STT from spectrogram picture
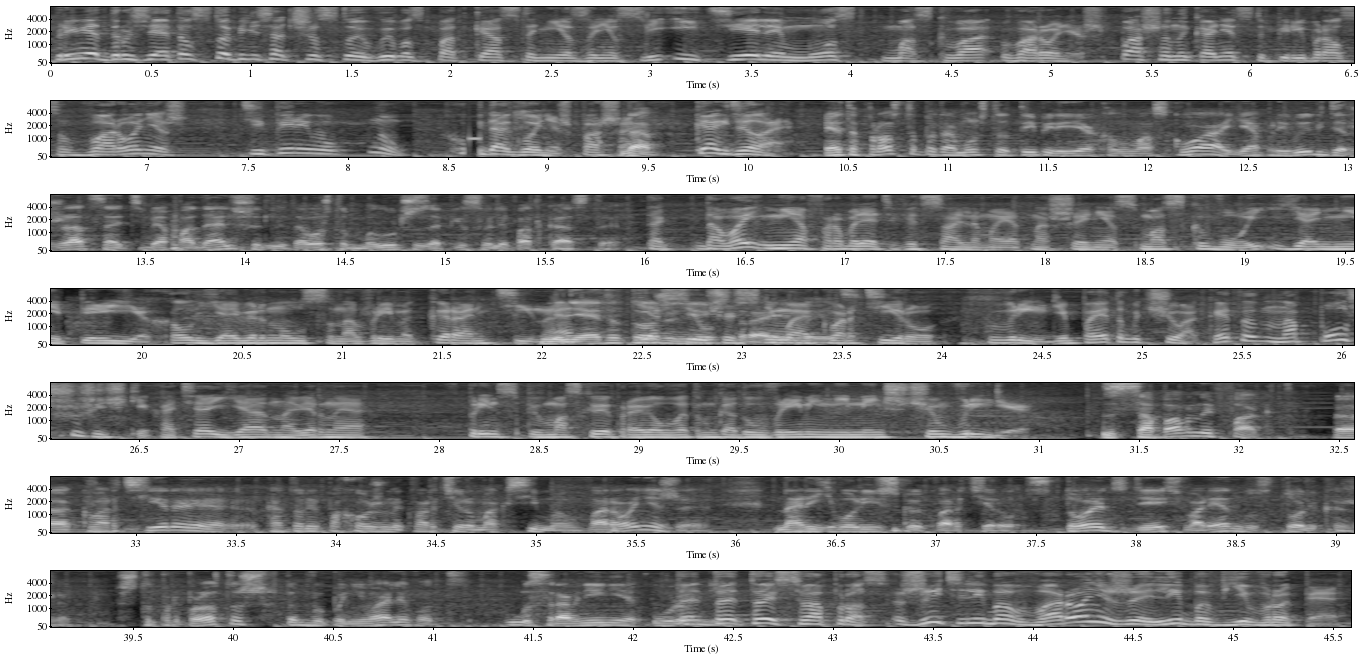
Привет, друзья, это 156-й выпуск подкаста «Не занесли» и телемост Москва-Воронеж. Паша наконец-то перебрался в Воронеж, теперь его, ну, хуй догонишь, Паша. Да. Как дела? Это просто потому, что ты переехал в Москву, а я привык держаться от тебя подальше для того, чтобы мы лучше записывали подкасты. Так, давай не оформлять официально мои отношения с Москвой. Я не переехал, я вернулся на время карантина. Меня это тоже Я все не еще снимаю квартиру в Риге, поэтому, чувак, это на пол шишечки, хотя я, наверное, в принципе, в Москве провел в этом году времени не меньше, чем в Риге. Забавный факт. Э, Квартиры, которые похожи на квартиру Максима в Воронеже, на его рижскую квартиру, стоят здесь в аренду столько же. Что просто, чтобы вы понимали, вот сравнение То, уровней. то- то есть вопрос, жить либо в Воронеже, либо в Европе?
